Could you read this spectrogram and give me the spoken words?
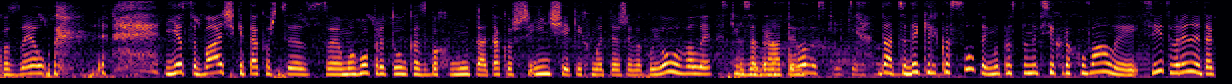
козел. Є собачки, також це з мого притулка з Бахмута, а також інші, яких ми теж евакуйовували забрати. скільки ви там? Да, це декілька сотень. Ми просто не всіх рахували. Ці тварини так,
